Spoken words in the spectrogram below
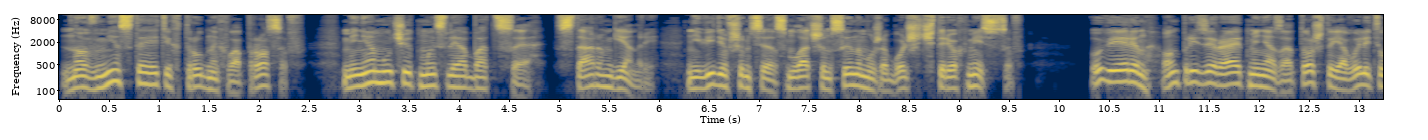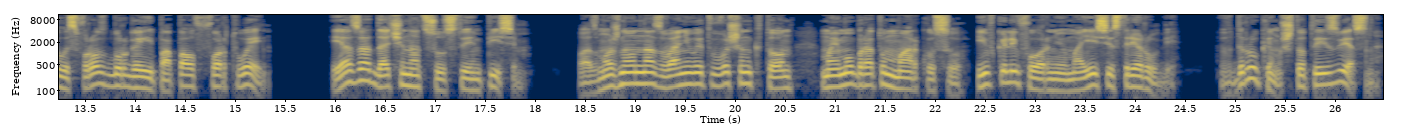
Но вместо этих трудных вопросов меня мучают мысли об отце, старом Генри, не видевшемся с младшим сыном уже больше четырех месяцев. Уверен, он презирает меня за то, что я вылетел из Фростбурга и попал в Форт Уэйн, и озадачен отсутствием писем. Возможно, он названивает в Вашингтон моему брату Маркусу и в Калифорнию моей сестре Руби. Вдруг им что-то известно.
